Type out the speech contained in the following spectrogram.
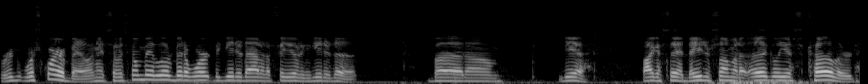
we're, we're square baling it, so it's going to be a little bit of work to get it out of the field and get it up. But um, yeah, like I said, these are some of the ugliest colored.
